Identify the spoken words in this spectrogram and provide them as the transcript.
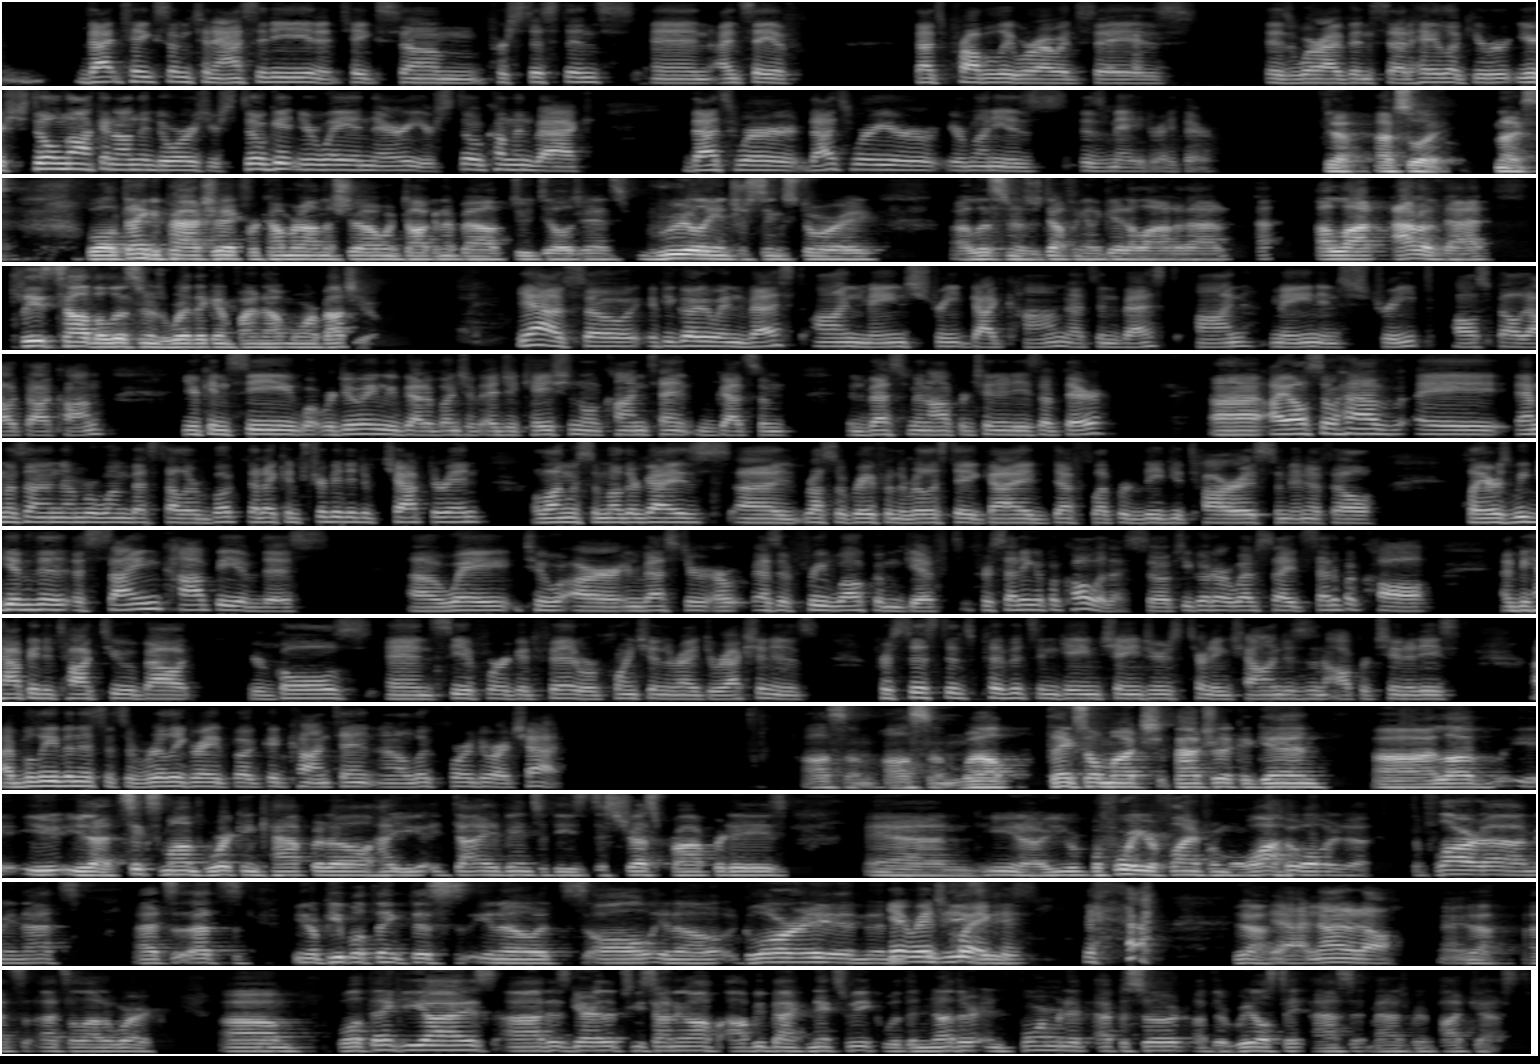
that takes some tenacity and it takes some persistence. And i'd say if that's probably where i would say is is where i've been said hey look you're you're still knocking on the doors. You're still getting your way in there. You're still coming back. That's where that's where your your money is is made right there. Yeah absolutely. Nice. Well thank you patrick for coming on the show and talking about due diligence. Really interesting story our listeners are definitely going to get a lot of that a lot out of that. Please tell the listeners where they can find out more about you. Yeah so if you go to investonmainstreet.com that's invest on main and street all spelled out.com you can see what we're doing. We've got a bunch of educational content. We've got some investment opportunities up there. Uh, I also have a Amazon number one bestseller book that I contributed a chapter in, along with some other guys, uh, Russell Gray from the Real Estate Guys, Def Leppard lead guitarist, some NFL players. We give the, a signed copy of this uh, way to our investor or as a free welcome gift for setting up a call with us. So if you go to our website, set up a call. I'd be happy to talk to you about your goals and see if we're a good fit or point you in the right direction. And it's persistence, pivots, and game changers, turning challenges and opportunities. I believe in this. It's a really great book, good content, and I'll look forward to our chat. Awesome, awesome. Well, thanks so much, Patrick. Again, uh, I love you, you that six month working capital, how you dive into these distressed properties, and you know, you before you're flying from Oahu to, to Florida. I mean, that's that's that's you know, people think this, you know, it's all you know, glory and, and get rich and quick. Yeah. Yeah, not at all. Not yeah, that's that's a lot of work. Um, well, thank you guys. Uh, this is Gary Lipsky signing off. I'll be back next week with another informative episode of the Real Estate Asset Management Podcast.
